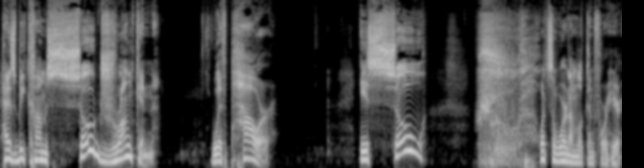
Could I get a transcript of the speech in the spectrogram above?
has become so drunken with power is so, what's the word I'm looking for here?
